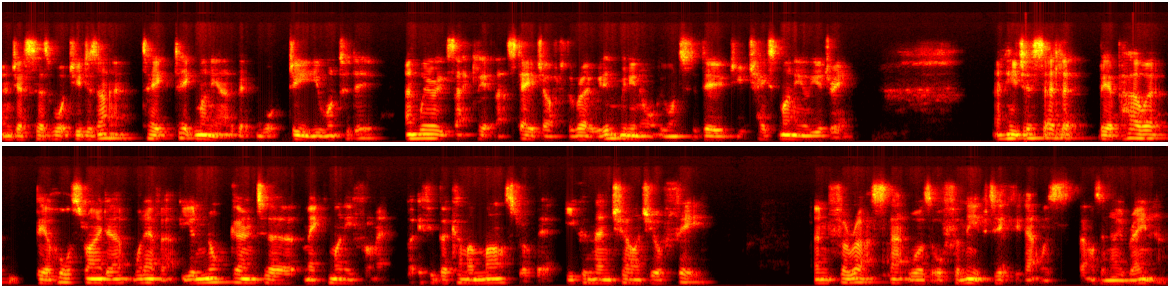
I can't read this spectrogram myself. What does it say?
and just says, What do you desire? Take, take money out of it. What do you want to do? And we're exactly at that stage after the row. We didn't really know what we wanted to do. Do you chase money or your dream? And he just said, Look, be a poet, be a horse rider, whatever. You're not going to make money from it. But if you become a master of it, you can then charge your fee and for us, that was, or for me particularly, that was that was a no-brainer.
